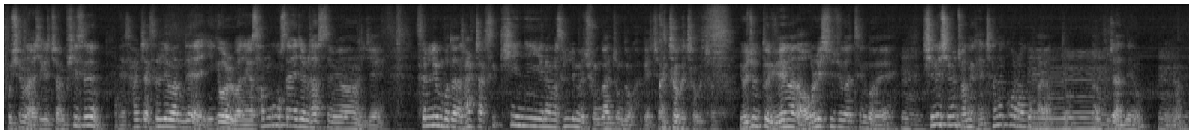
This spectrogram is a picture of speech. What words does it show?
보시면 아시겠지만 핏은 네, 살짝 슬림한데 이걸 만약에 30 사이즈를 샀으면 이제 슬림보다는 살짝 스키니랑 슬림의 중간 정도로 가겠죠 그쵸 그쵸 그쵸. 요즘 또 유행하는 ugly shoes 같은 거에 음. 신으시면 저는 괜찮을 거라고 봐요 음. 또 나쁘지 않네요 음.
